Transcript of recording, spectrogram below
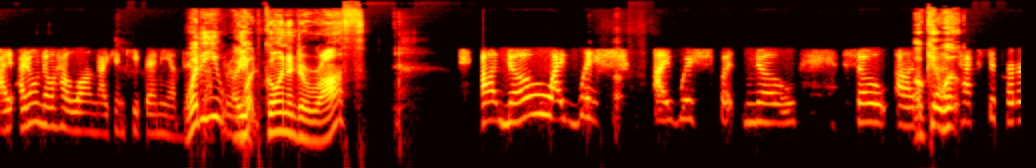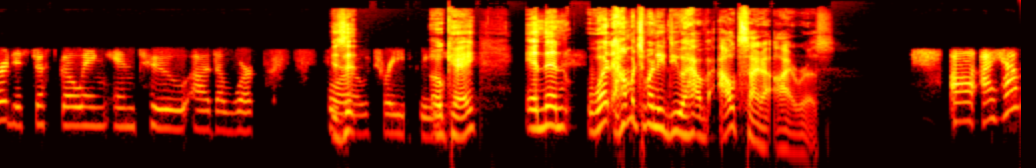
I, I don't know how long I can keep any of this. What do you- Are you going into Roth? Uh, no, I wish, I wish, but no. So uh, Okay, the well- tax deferred is just going into uh, the work Is it- 403b. Okay. And then what? How much money do you have outside of IRAs? Uh, I have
